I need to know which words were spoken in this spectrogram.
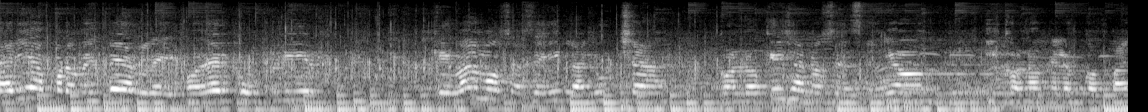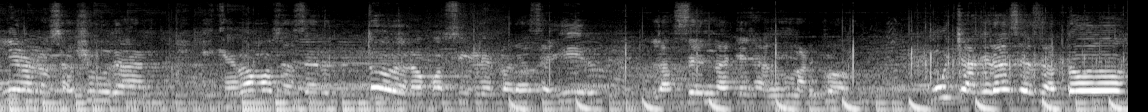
gustaría prometerle y poder cumplir que vamos a seguir la lucha con lo que ella nos enseñó y con lo que los compañeros nos ayudan y que vamos a hacer todo lo posible para seguir la senda que ella nos marcó. Muchas gracias a todos.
